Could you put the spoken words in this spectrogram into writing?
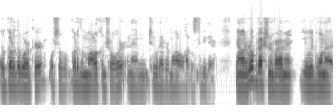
It'll go to the worker, which will go to the model controller, and then to whatever model happens to be there. Now, in a real production environment, you would want to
